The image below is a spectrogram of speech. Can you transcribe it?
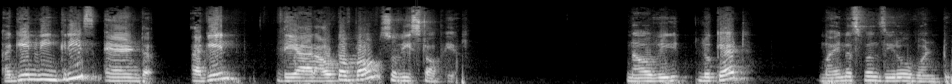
Again we increase and again they are out of bound. So we stop here. Now we look at minus 1, 0, 1, 2.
